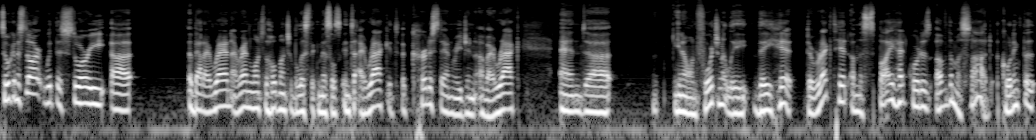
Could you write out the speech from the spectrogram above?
So we're going to start with this story uh, about Iran. Iran launched a whole bunch of ballistic missiles into Iraq, into the Kurdistan region of Iraq, and uh, you know, unfortunately, they hit direct hit on the spy headquarters of the Mossad, according to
